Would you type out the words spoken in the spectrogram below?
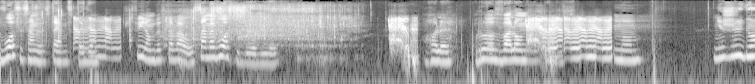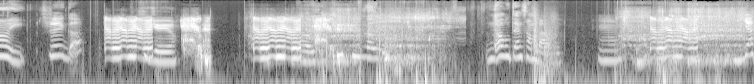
Włosy same wystają z tego. Przed chwilą wystawały. Same włosy było widać. Ale rozwalone. No. Nie żygaj. Żyga. Co się dzieje? Znowu ten sam bawi. No. Jak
